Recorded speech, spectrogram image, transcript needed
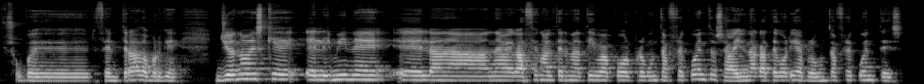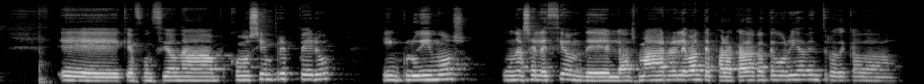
súper centrado, porque yo no es que elimine eh, la navegación alternativa por preguntas frecuentes, o sea, hay una categoría de preguntas frecuentes eh, que funciona como siempre, pero incluimos una selección de las más relevantes para cada categoría dentro de cada...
